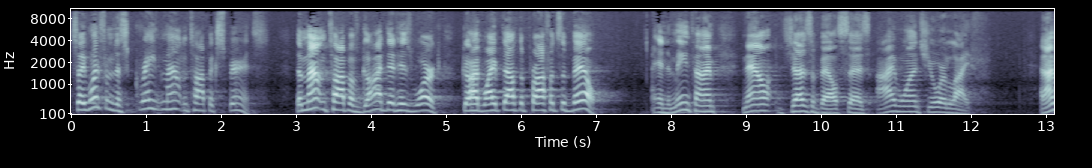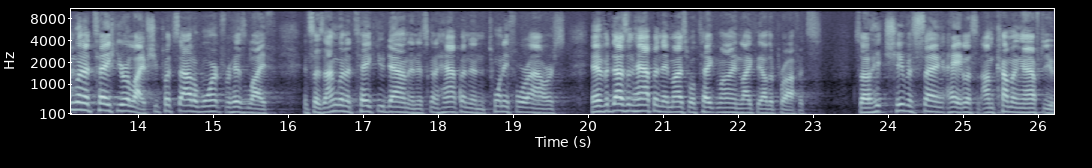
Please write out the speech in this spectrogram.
So he went from this great mountaintop experience. The mountaintop of God did his work. God wiped out the prophets of Baal. In the meantime, now Jezebel says, I want your life. And I'm going to take your life. She puts out a warrant for his life and says, I'm going to take you down, and it's going to happen in 24 hours. And if it doesn't happen, they might as well take mine like the other prophets. So he, she was saying, Hey, listen, I'm coming after you.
